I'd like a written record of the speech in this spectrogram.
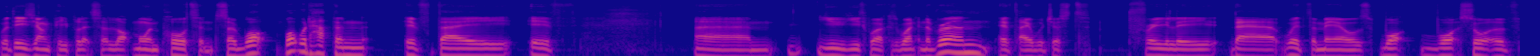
with these young people, it's a lot more important. So what what would happen if they if um, you youth workers weren't in the room? If they were just freely there with the meals, what what sort of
